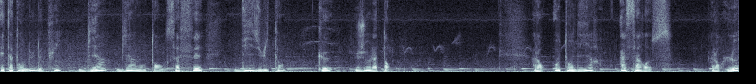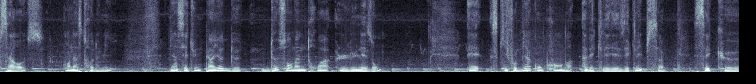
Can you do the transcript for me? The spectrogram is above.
est attendue depuis bien, bien longtemps. Ça fait 18 ans que je l'attends. Alors, autant dire un Saros. Alors, le Saros, en astronomie, eh bien c'est une période de 223 lunaisons. Et ce qu'il faut bien comprendre avec les éclipses, c'est que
